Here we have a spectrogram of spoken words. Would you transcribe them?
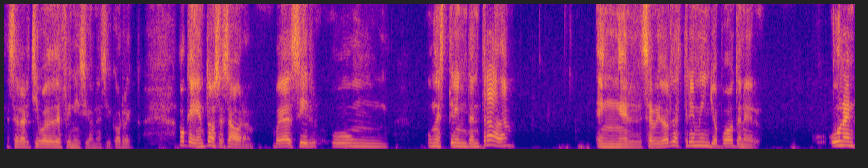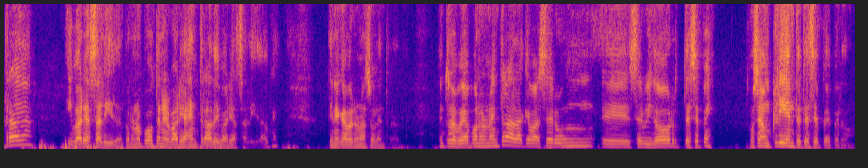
es el archivo de definiciones, sí, correcto. Ok, entonces ahora voy a decir un, un stream de entrada. En el servidor de streaming yo puedo tener una entrada y varias salidas, pero no puedo tener varias entradas y varias salidas, ¿ok? Tiene que haber una sola entrada. Entonces voy a poner una entrada que va a ser un eh, servidor TCP, o sea, un cliente TCP, perdón.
